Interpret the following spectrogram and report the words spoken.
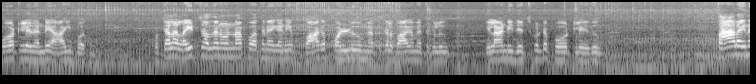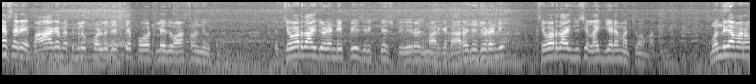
పోవట్లేదండి. ఆగిపోతున్నాయి. ఒకవేళ లైట్ చల్దని ఉన్నా పోతున్నాయి కానీ బాగా పళ్ళు మెతకలు బాగా మెతకలు ఇలాంటివి తెచ్చుకుంటే పోవట్లేదు. తాళైనా సరే బాగా మెతకలు పళ్ళు తెస్తే పోవట్లేదు. వాస్తవం చెబుతున్నాను సో చివరి దాకా చూడండి ప్లీజ్ రిక్వెస్ట్ ఈ రోజు మార్కెట్ ఆ రోజే చూడండి. చివరి దాకా చూసి లైక్ చేయడం మర్చిపోమాకండి ముందుగా మనం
